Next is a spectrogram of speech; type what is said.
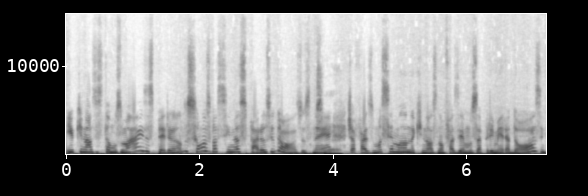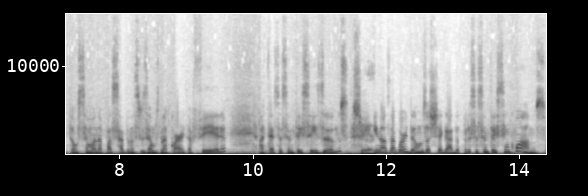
E o que nós estamos mais esperando são as vacinas para os idosos, né? Certo. Já faz uma semana que nós não fazemos a primeira dose, então semana passada nós fizemos na quarta-feira, até 66 anos, certo. e nós aguardamos a chegada para 65 anos.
